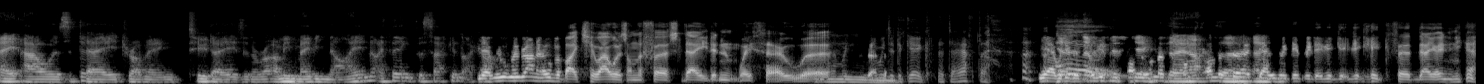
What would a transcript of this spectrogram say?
eight hours a day drumming two days in a row. I mean, maybe nine. I think the second. I yeah, we, we ran over by two hours on the first day, didn't we? So uh, then, we, then we did a gig the day after. yeah, we did, a, we did a gig the, the day on, on the third day. We did we did a gig, gig third day, and yeah,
